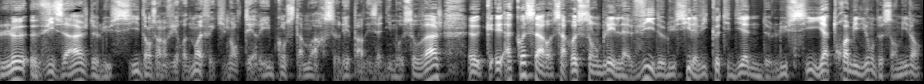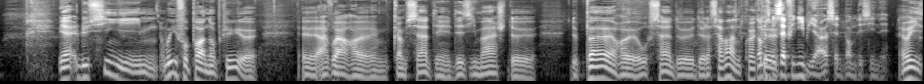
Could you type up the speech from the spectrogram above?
le visage de Lucie dans un environnement effectivement terrible, constamment harcelé par des animaux sauvages. Euh, à quoi ça, ça ressemblait la vie de Lucie, la vie quotidienne de Lucie, il y a 3 millions 200 000 ans? Bien, Lucie, oui, il ne faut pas non plus euh, euh, avoir comme ça des, images de, de peur au sein de, la savane. Quoi non, parce que ça finit bien, hein, cette bande dessinée. Oui,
